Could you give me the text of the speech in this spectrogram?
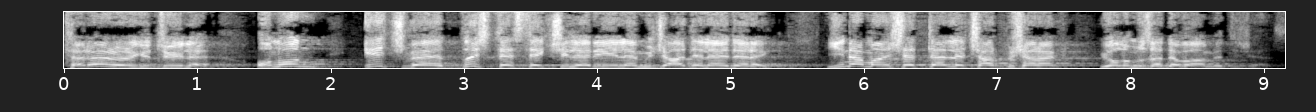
terör örgütüyle, onun iç ve dış destekçileriyle mücadele ederek, yine manşetlerle çarpışarak yolumuza devam edeceğiz.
